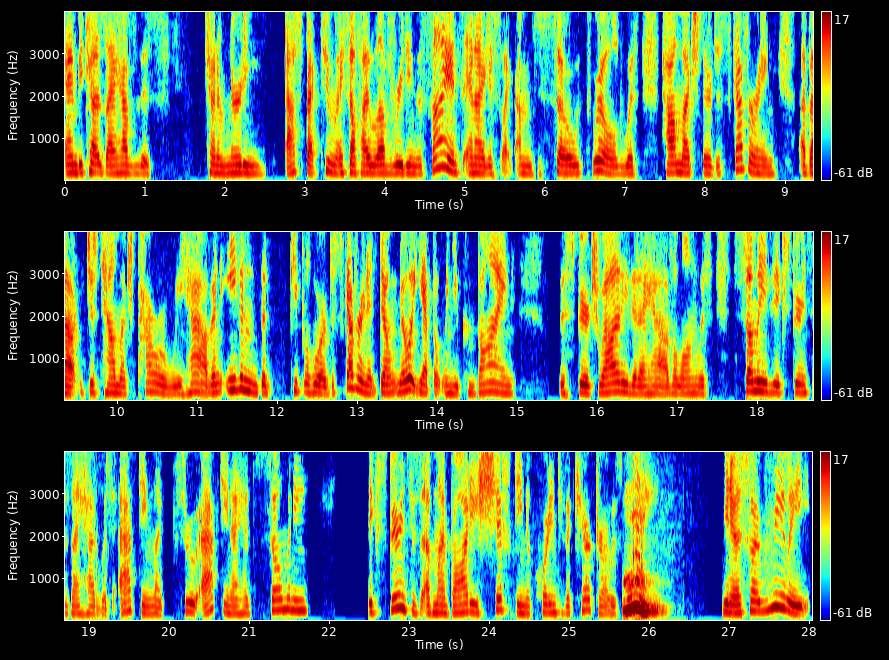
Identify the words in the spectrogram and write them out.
and because i have this kind of nerdy aspect to myself. I love reading the science, and I just like I'm just so thrilled with how much they're discovering about just how much power we have. And even the people who are discovering it don't know it yet, but when you combine the spirituality that I have, along with so many of the experiences I had with acting, like through acting, I had so many experiences of my body shifting according to the character I was playing. Mm. You know, so I really,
